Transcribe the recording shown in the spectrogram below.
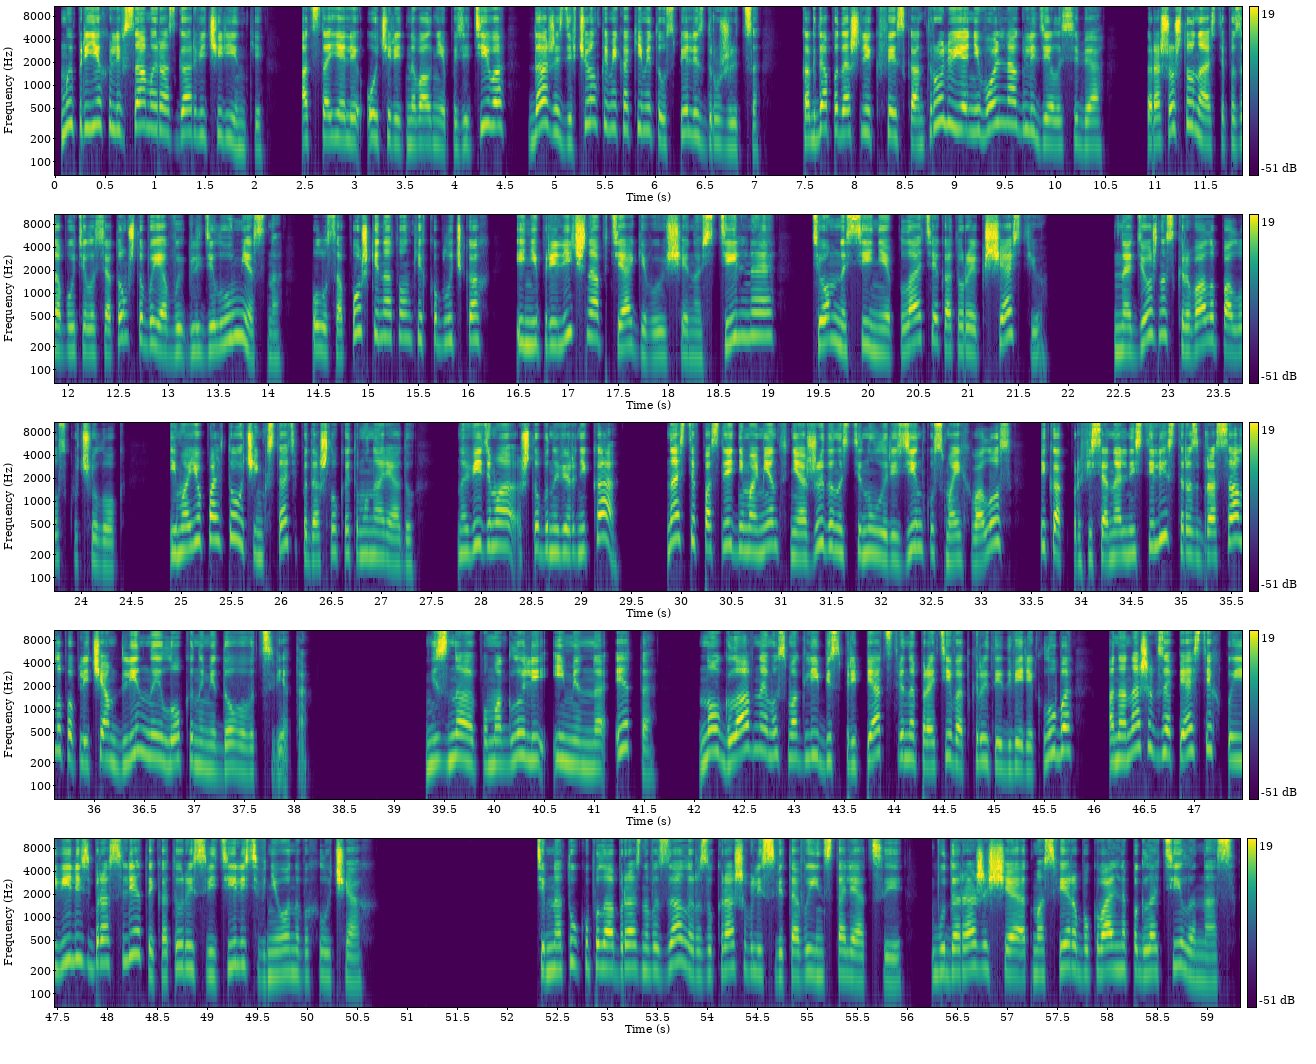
Мы приехали в самый разгар вечеринки, отстояли очередь на волне позитива, даже с девчонками какими-то успели сдружиться. Когда подошли к фейс-контролю, я невольно оглядела себя. Хорошо, что Настя позаботилась о том, чтобы я выглядела уместно. Полусапожки на тонких каблучках и неприлично обтягивающее, но стильное, темно-синее платье, которое, к счастью, надежно скрывало полоску чулок. И мое пальто очень, кстати, подошло к этому наряду. Но, видимо, чтобы наверняка, Настя в последний момент неожиданно стянула резинку с моих волос и, как профессиональный стилист, разбросала по плечам длинные локоны медового цвета. Не знаю, помогло ли именно это, но главное, мы смогли беспрепятственно пройти в открытые двери клуба, а на наших запястьях появились браслеты, которые светились в неоновых лучах. Темноту куполообразного зала разукрашивали световые инсталляции. Будоражащая атмосфера буквально поглотила нас.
